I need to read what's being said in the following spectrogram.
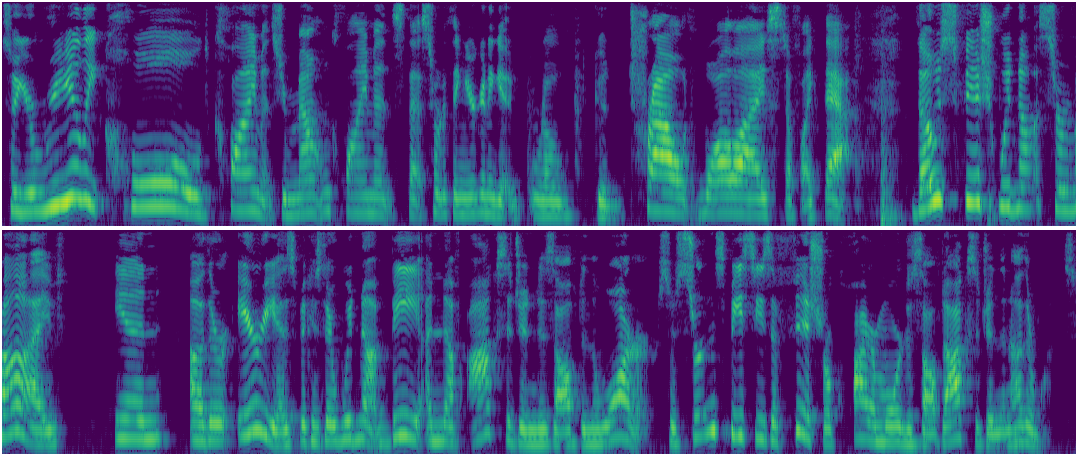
So your really cold climates, your mountain climates, that sort of thing, you're going to get real good trout, walleye, stuff like that. Those fish would not survive in other areas because there would not be enough oxygen dissolved in the water. So certain species of fish require more dissolved oxygen than other ones.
